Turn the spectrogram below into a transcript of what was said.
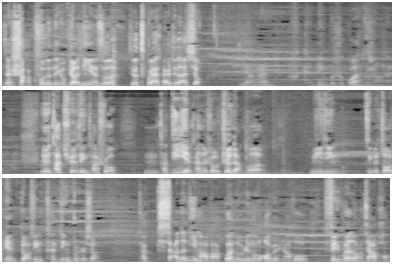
在耍酷的那种表情严肃的，就突然开始对他笑。两个人肯定不是罐子上的人，因为他确定他说，嗯，他第一眼看的时候，这两个明星这个照片表情肯定不是笑，他吓得立马把罐头扔得老远，然后飞快的往家跑。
